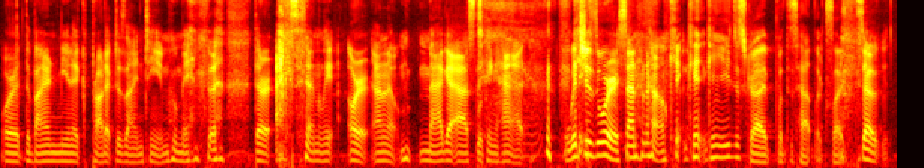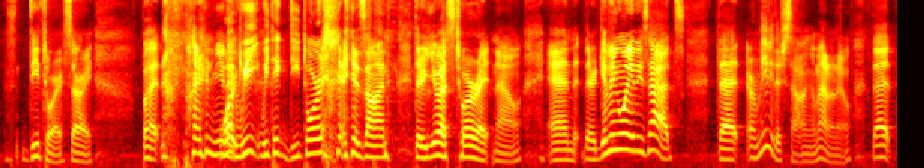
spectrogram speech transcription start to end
or the Bayern Munich product design team who made the their accidentally or I don't know MAGA ass looking hat? Which is worse? I don't know. Can, can, can you describe what this hat looks like? So, detour. Sorry, but Bayern Munich what we we take detours? is on their U.S. tour right now, and they're giving away these hats that, or maybe they're selling them. I don't know. That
